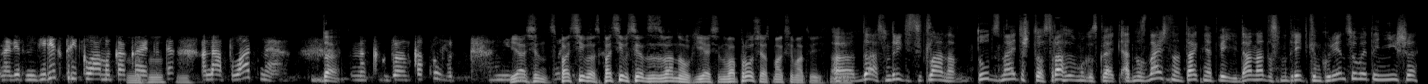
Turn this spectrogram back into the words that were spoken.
наверное, директ рекламы какая-то, да? Она платная. Да. Она как бы какой вот... Ясен, спасибо. Спасибо, Свет, за звонок. Ясен вопрос. Сейчас Максим ответит. А, да, смотрите, Светлана, тут знаете что, сразу могу сказать, однозначно так не ответить. Да, надо смотреть конкуренцию в этой нише.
